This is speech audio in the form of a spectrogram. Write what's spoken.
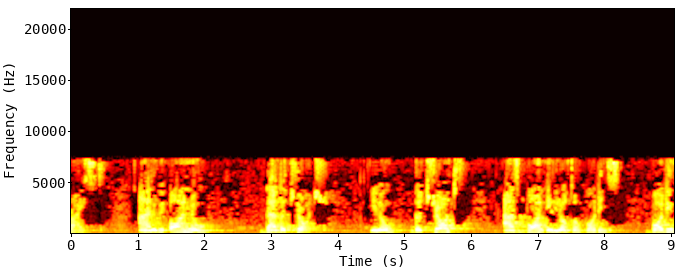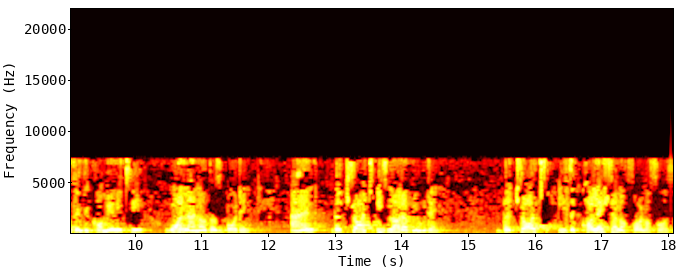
Christ. And we all know that the church, you know, the church has borne a lot of burdens. Burdens in the community, one another's burden. And the church is not a building. The church is a collection of all of us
